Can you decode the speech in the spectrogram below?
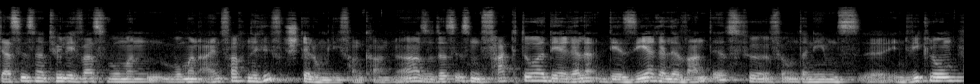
das ist natürlich was, wo man, wo man einfach eine Hilfestellung liefern kann. Ja, also das ist ein Faktor, der, der sehr relevant ist für, für Unternehmensentwicklung.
